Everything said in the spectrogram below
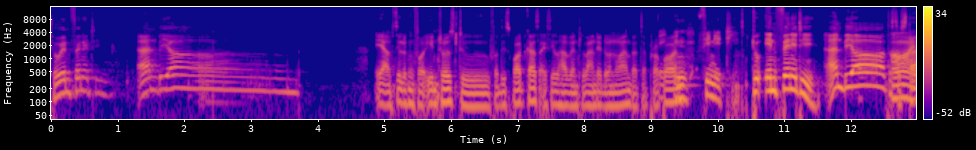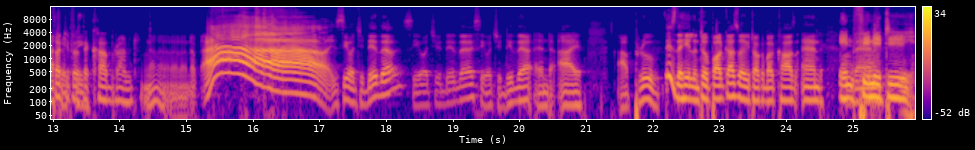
to infinity and beyond. Yeah, I'm still looking for intros to for this podcast. I still haven't landed on one that's a proper one. Infinity. To infinity and beyond. That's a oh, Star I thought Trek it was thing. the car brand. No, no, no, no, no. Ah! You see what you did there? See what you did there? See what you did there? And I approve. This is the Heel and Toe podcast where we talk about cars and Infinity.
